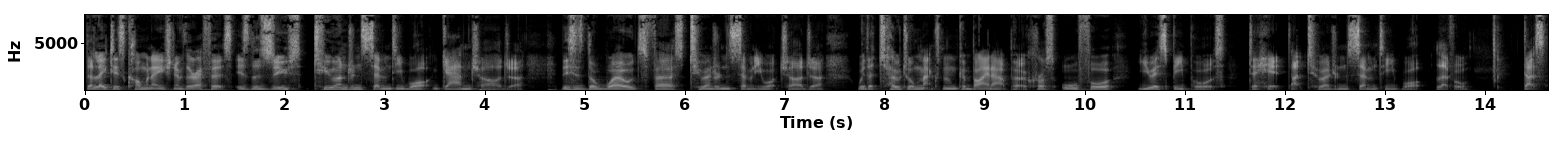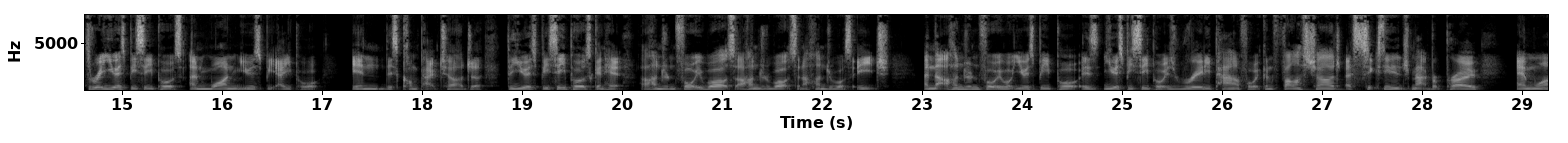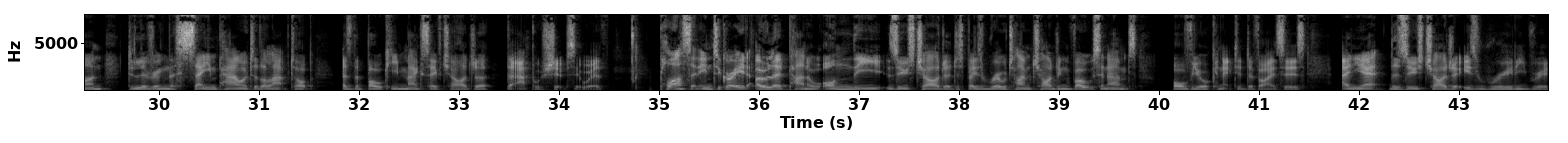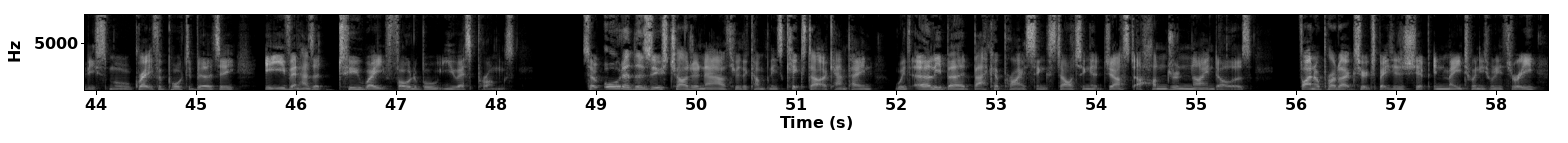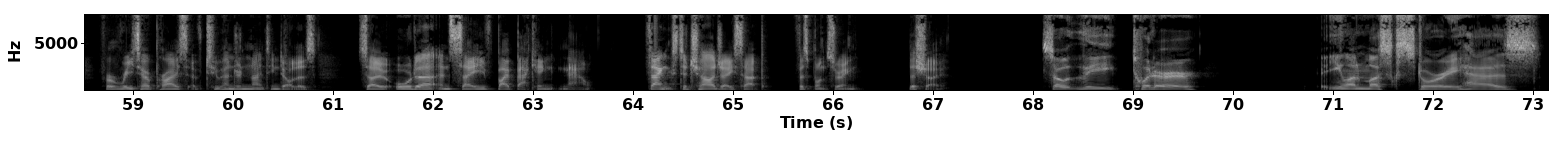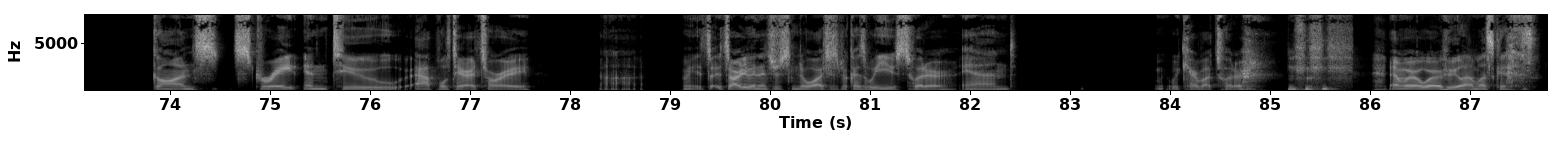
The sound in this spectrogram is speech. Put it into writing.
The latest culmination of their efforts is the Zeus 270 watt GAN charger. This is the world's first 270 watt charger with a total maximum combined output across all four USB ports to hit that 270 watt level. That's three USB C ports and one USB A port in this compact charger. The USB C ports can hit 140 watts, 100 watts, and 100 watts each. And that 140 watt USB port is USB C port is really powerful. It can fast charge a 16 inch MacBook Pro M1, delivering the same power to the laptop as the bulky MagSafe charger that Apple ships it with. Plus, an integrated OLED panel on the Zeus charger displays real time charging volts and amps of your connected devices. And yet, the Zeus charger is really, really small. Great for portability. It even has a two way foldable US prongs. So, order the Zeus charger now through the company's Kickstarter campaign with early bird backer pricing starting at just $109. Final products are expected to ship in May 2023 for a retail price of $219. So, order and save by backing now. Thanks to Charge ASAP for sponsoring the show. So the Twitter Elon Musk's story has gone s- straight into Apple territory. Uh, I mean, it's it's already been interesting to watch just because we use Twitter and we care about Twitter and we're aware of who Elon Musk is.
